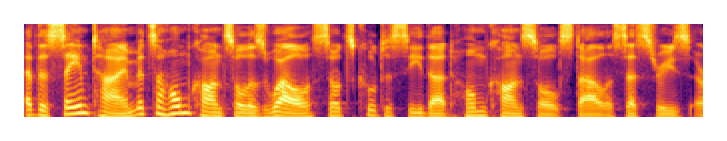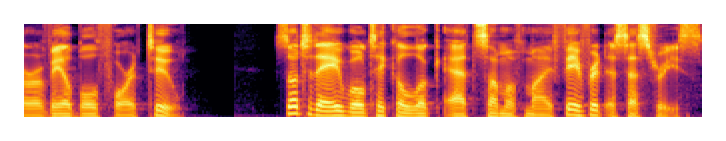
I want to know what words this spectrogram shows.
At the same time, it's a home console as well, so it's cool to see that home console style accessories are available for it too. So today we'll take a look at some of my favorite accessories.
